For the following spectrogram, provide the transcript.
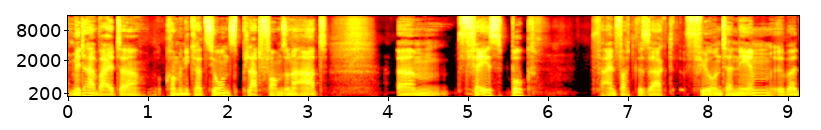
Mitarbeiterkommunikationsplattform, so eine Art ähm, Facebook, vereinfacht gesagt, für Unternehmen, über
